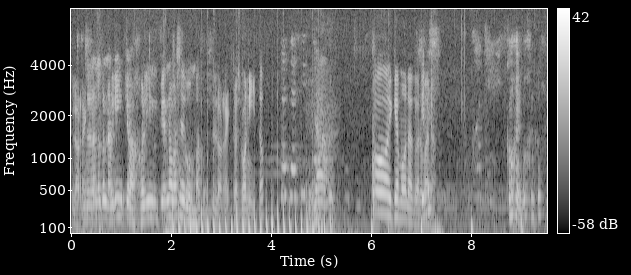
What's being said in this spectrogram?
Lo Estás recto, hablando es, con alguien que bajó el infierno a base de bombazos. lo recto es bonito. Ya. ¡Ay, qué mona tu hermana! ¿Quieres? Coge, coge, coge.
